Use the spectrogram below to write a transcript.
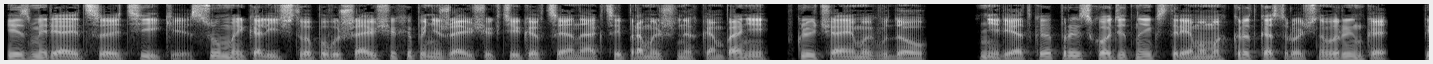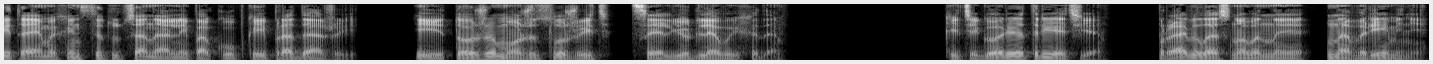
измеряется тики, суммой количества повышающих и понижающих тиков цен акций промышленных компаний, включаемых в Dow, нередко происходит на экстремумах краткосрочного рынка, питаемых институциональной покупкой и продажей, и тоже может служить целью для выхода. Категория третья. Правила, основанные на времени.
